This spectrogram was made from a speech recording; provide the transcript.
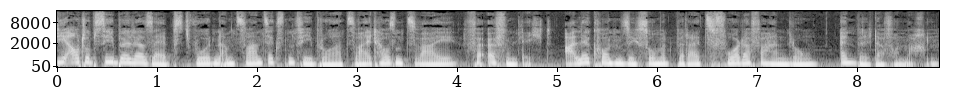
Die Autopsiebilder selbst wurden am 20. Februar 2002 veröffentlicht. Alle konnten sich somit bereits vor der Verhandlung ein Bild davon machen.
